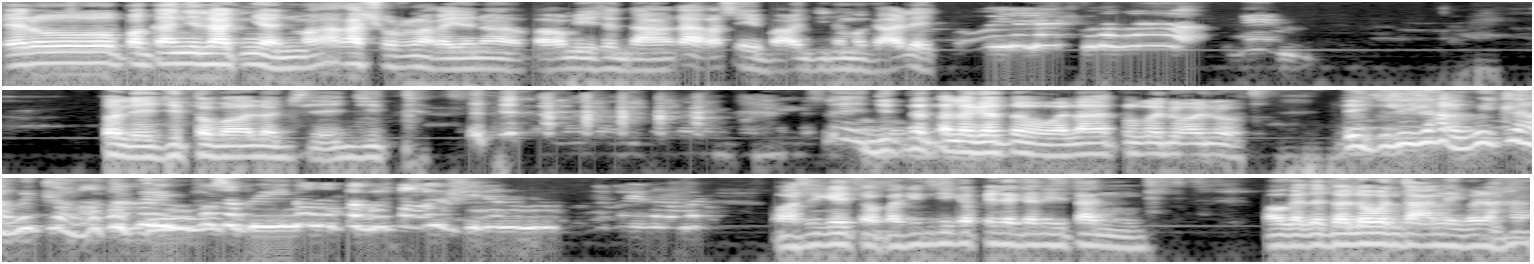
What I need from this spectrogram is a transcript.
Pero pagka nilahat nyo yan, makakasure na kayo na baka may isang daan ka kasi baka hindi na magalit. Uy, lahat ko na nga. Game. To legit to mga lods, legit. Legit na talaga to. Wala itong ano-ano. Hindi, dali lang. Wait lang, wait lang. Patagalin mo pa sabihin nun. Ang tagal-tagal. Hindi na naman. Na. O, sige ito. Pag hindi ka pinagalitan, o, ganda dalawang daanin ko na, ha?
